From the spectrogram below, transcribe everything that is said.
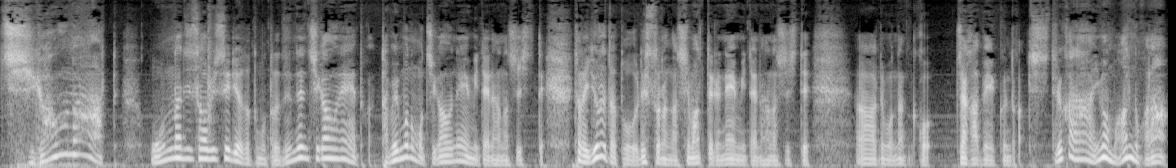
違うなーって。同じサービスエリアだと思ったら全然違うねとか、食べ物も違うねみたいな話してて、ただ夜だとレストランが閉まってるねみたいな話して、ああ、でもなんかこう、ジャガベー君とかって知ってるかな？今もあんのかな？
